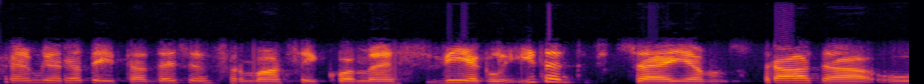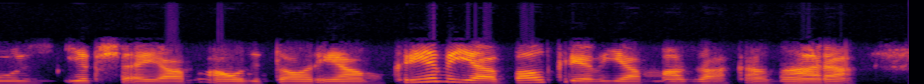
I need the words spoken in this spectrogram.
Kremļa radītā dezinformācija, ko mēs viegli identificējam, strādā uz iekšējām auditorijām Krievijā, Baltkrievijā mazākā mērā. Uh,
